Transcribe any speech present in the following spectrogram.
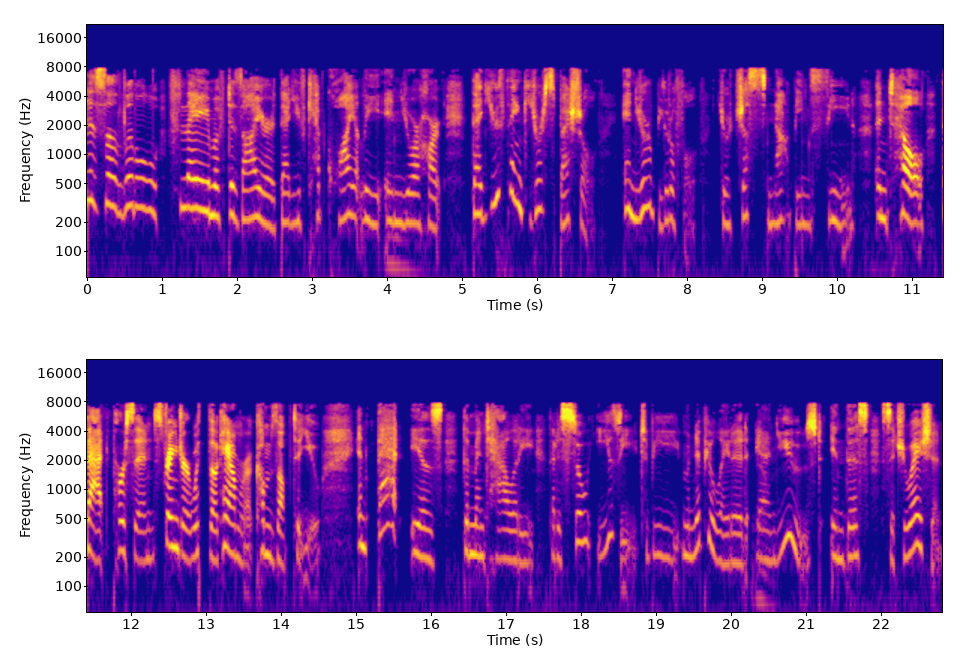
is a little flame of desire that you've kept quietly in your heart that you think you're special and you're beautiful. You're just not being seen until that person, stranger with the camera, comes up to you. And that is the mentality that is so easy to be manipulated and used in this situation.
